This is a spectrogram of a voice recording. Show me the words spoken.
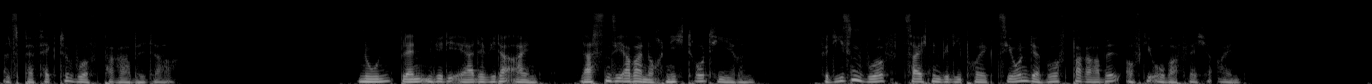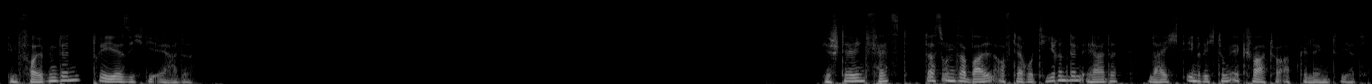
als perfekte Wurfparabel dar. Nun blenden wir die Erde wieder ein, lassen sie aber noch nicht rotieren. Für diesen Wurf zeichnen wir die Projektion der Wurfparabel auf die Oberfläche ein. Im Folgenden drehe sich die Erde. Wir stellen fest, dass unser Ball auf der rotierenden Erde leicht in Richtung Äquator abgelenkt wird.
